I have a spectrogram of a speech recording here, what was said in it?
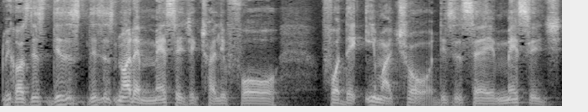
because this this is this is not a message actually for for the immature. This is a message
